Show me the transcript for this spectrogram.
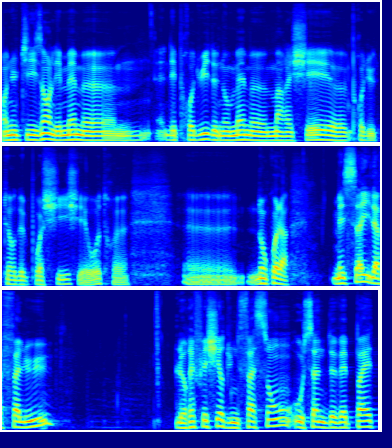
en utilisant les mêmes euh, les produits de nos mêmes euh, maraîchers, euh, producteurs de pois chiches et autres. donc voilà. Mais ça, il a fallu le réfléchir d'une façon où ça ne devait pas être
